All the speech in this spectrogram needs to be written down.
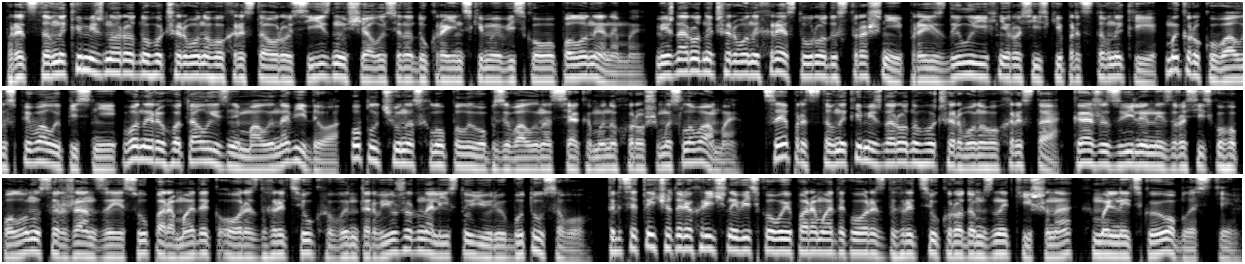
Представники Міжнародного Червоного Хреста у Росії знущалися над українськими військовополоненими. Міжнародний Червоний Хрест уроди страшні. Приїздили їхні російські представники. Ми крокували, співали пісні. Вони реготали і знімали на відео. По плечу нас хлопали, обзивали нас всякими нехорошими словами. Це представники Міжнародного Червоного Хреста, каже звільнений з російського полону сержант ЗСУ парамедик Орест Грицюк в інтерв'ю журналісту Юрію Бутусову. 34-річний військовий парамедик Орест Грицюк родом з Нетішина Хмельницької області.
